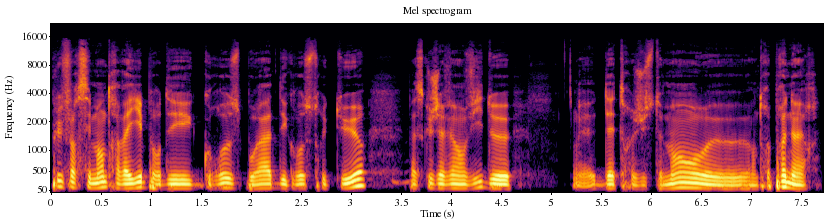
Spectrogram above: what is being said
plus forcément travailler pour des grosses boîtes, des grosses structures, parce que j'avais envie de euh, d'être justement euh, entrepreneur.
